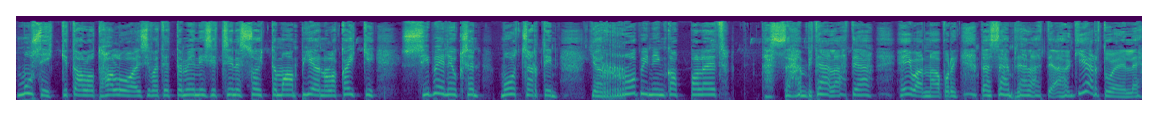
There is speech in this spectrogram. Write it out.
Musiikkitalot haluaisivat, että menisit sinne soittamaan pianolla kaikki Sibeliuksen, Mozartin ja Robinin kappaleet. Tässähän pitää lähteä, hei vaan naapuri, tässähän pitää lähteä kiertueelle.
